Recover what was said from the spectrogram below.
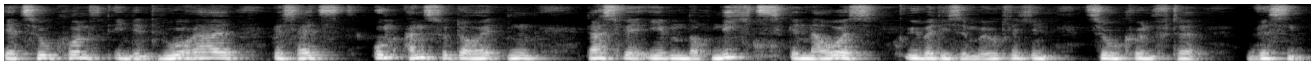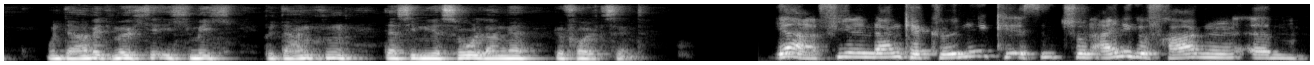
der Zukunft in den Plural gesetzt, um anzudeuten, dass wir eben noch nichts Genaues über diese möglichen Zukünfte wissen. Und damit möchte ich mich bedanken, dass Sie mir so lange gefolgt sind. Ja, vielen Dank, Herr König. Es sind schon einige Fragen ähm,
